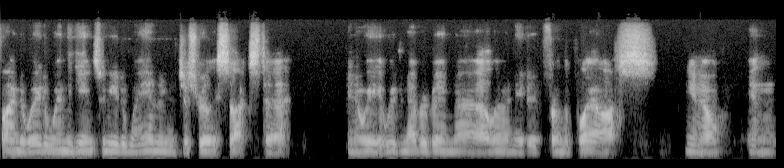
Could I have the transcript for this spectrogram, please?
find a way to win the games we need to win, and it just really sucks to you know we we've never been uh, eliminated from the playoffs. You know in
